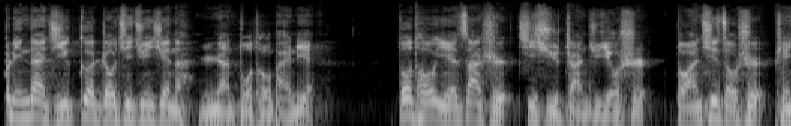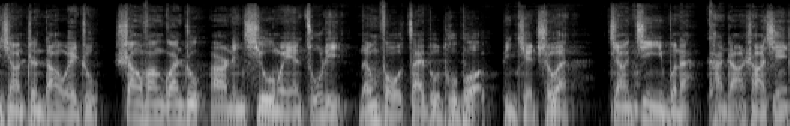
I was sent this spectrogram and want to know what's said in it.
布林带及各周期均线呢，仍然多头排列，多头也暂时继续占据优势。短期走势偏向震荡为主，上方关注二零七五美元阻力能否再度突破并且持稳，将进一步呢看涨上行。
